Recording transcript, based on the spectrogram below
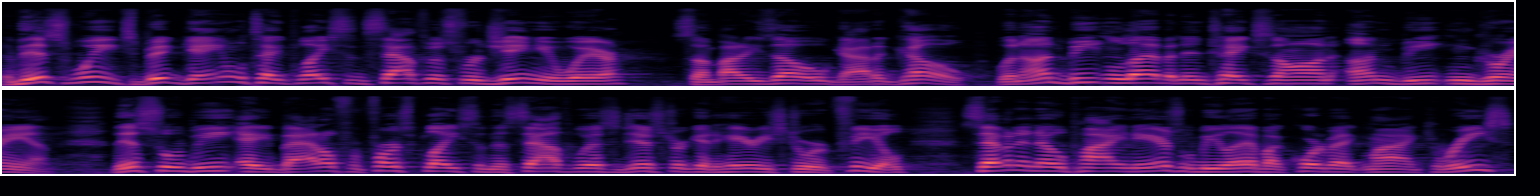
This week's big game will take place in Southwest Virginia where Somebody's O got to go when unbeaten Lebanon takes on unbeaten Graham. This will be a battle for first place in the Southwest District at Harry Stewart Field. 7-0 Pioneers will be led by quarterback Mike Reese,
